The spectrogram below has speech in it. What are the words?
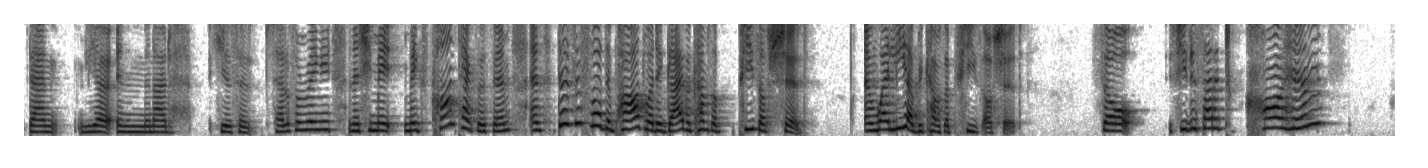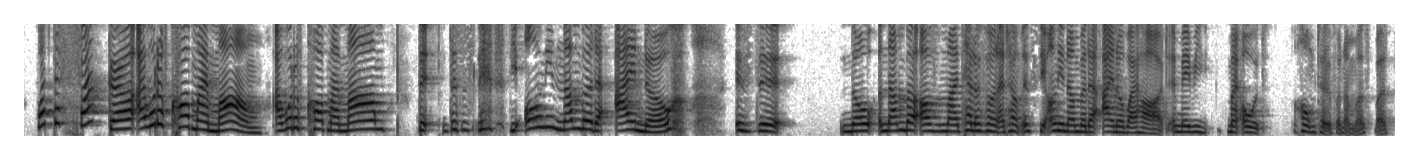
then Leah in the night hears her telephone ringing, and then she made makes contact with him, and this is where the part where the guy becomes a piece of shit, and where Leah becomes a piece of shit. So she decided to call him what the fuck, girl? I would have called my mom. I would have called my mom. The, this is the only number that I know is the a number of my telephone at home. It's the only number that I know by heart, and maybe my old home telephone numbers, but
